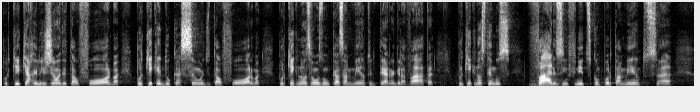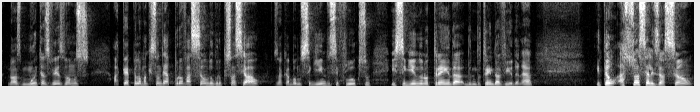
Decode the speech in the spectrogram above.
por que, que a religião é de tal forma, por que, que a educação é de tal forma, por que, que nós vamos num casamento de terno e gravata, por que, que nós temos vários infinitos comportamentos. Né? Nós muitas vezes vamos até pela uma questão de aprovação do grupo social. Nós acabamos seguindo esse fluxo e seguindo no trem da, no trem da vida. Né? Então, a socialização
